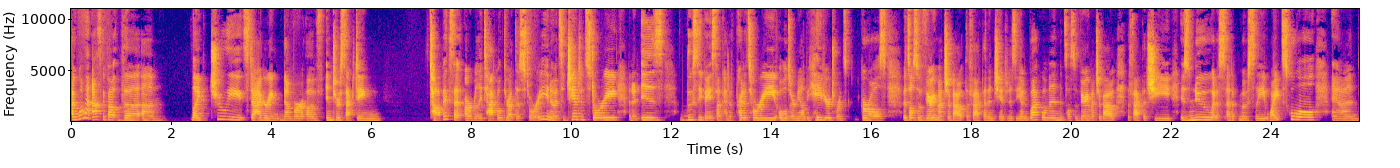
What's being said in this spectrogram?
I want to ask about the um like truly staggering number of intersecting topics that are really tackled throughout this story. You know, it's enchanted story and it is loosely based on kind of predatory older male behavior towards girls. It's also very much about the fact that Enchanted is a young black woman. It's also very much about the fact that she is new at a, at a mostly white school and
